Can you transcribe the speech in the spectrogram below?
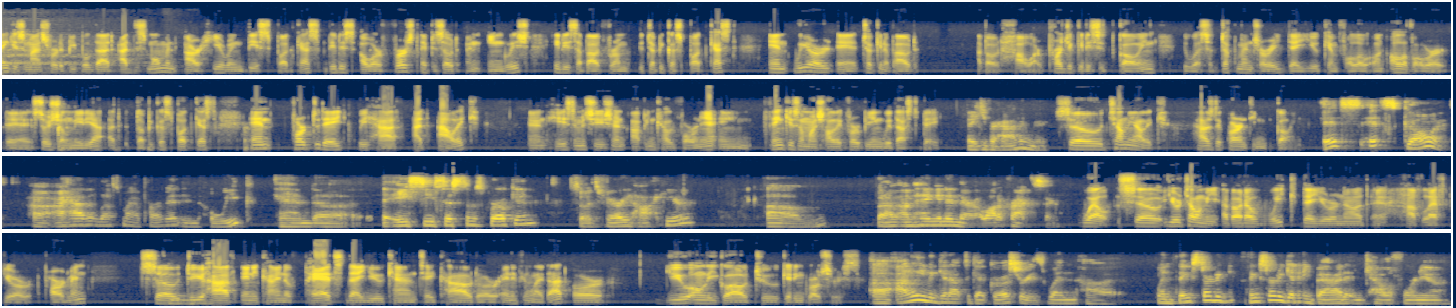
Thank you so much for the people that at this moment are hearing this podcast. This is our first episode in English. It is about from Utopicos podcast, and we are uh, talking about about how our project is going. It was a documentary that you can follow on all of our uh, social media at Utopicos podcast. And for today, we have at Alec, and he's a musician up in California. And thank you so much, Alec, for being with us today. Thank you for having me. So tell me, Alec, how's the quarantine going? It's it's going. Uh, I haven't left my apartment in a week, and uh, the AC system's broken, so it's very hot here. Um, but I'm, I'm hanging in there. A lot of practicing. Well, so you're telling me about a week that you're not uh, have left your apartment. So Mm. do you have any kind of pets that you can take out or anything like that, or you only go out to getting groceries? Uh, I don't even get out to get groceries when uh, when things started things started getting bad in California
